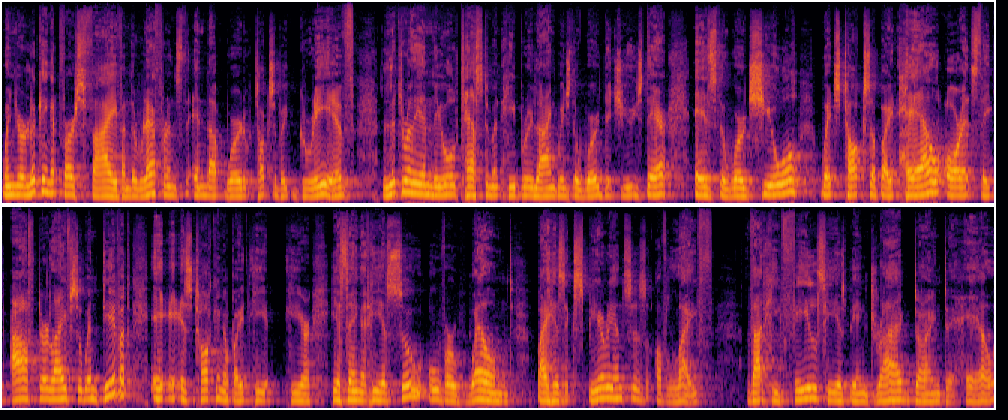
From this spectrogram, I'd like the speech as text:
when you're looking at verse 5 and the reference in that word talks about grave, literally in the Old Testament Hebrew language, the word that's used there is the word Sheol, which talks about hell or it's the afterlife. So when David is talking about here, he is saying that he is so overwhelmed by his experiences of life that he feels he is being dragged down to hell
